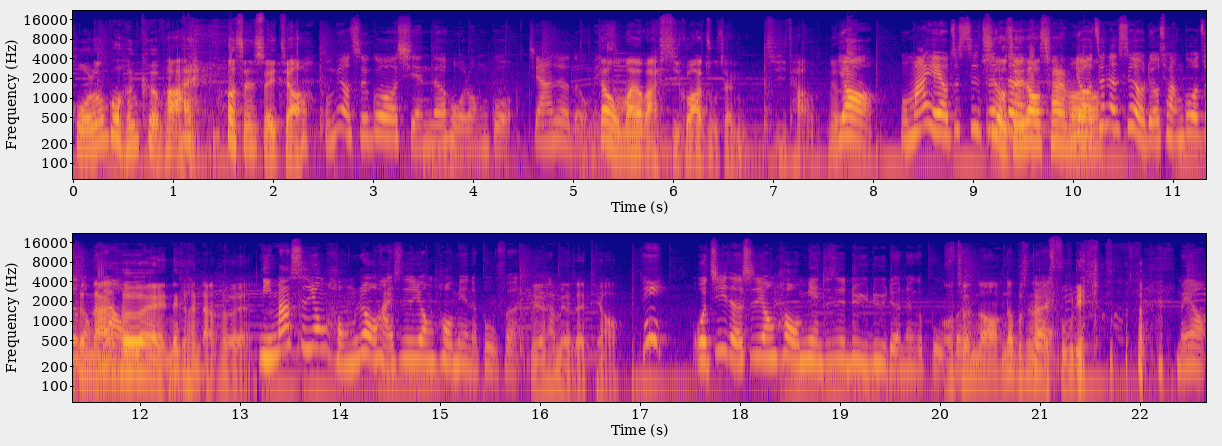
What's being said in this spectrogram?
火龙果很可怕哎、泡成水饺。我没有吃过咸的火龙果，加热的我没。但我妈有把西瓜煮成鸡汤，有，我妈也有，这是真是有这的道菜吗？有，真的是有流传过这种很难料。喝哎、那个很难喝哎、你妈是用红肉还是用后面的部分？没有，她没有在挑我记得是用后面，就是绿绿的那个部分哦，分。真的哦，那不是拿来对敷脸 没有，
